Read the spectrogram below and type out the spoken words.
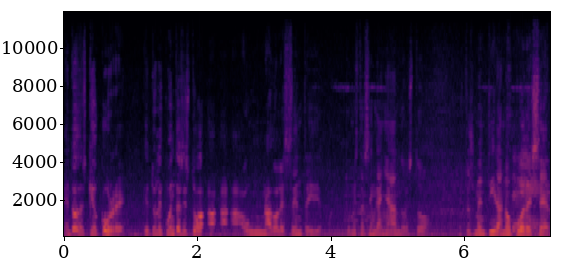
Entonces, ¿qué ocurre? Que tú le cuentas esto a, a- a un adolescente y tú me estás engañando, esto, esto es mentira, no puede ser.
